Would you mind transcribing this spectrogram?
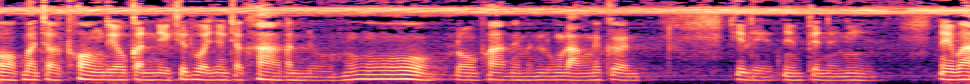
ออกมาจากท้องเดียวกัน อีกคิดว่ายังจะฆ่ากันอยู่โอ้โลภะเนี่ยมันลุงลังเหลือเกินกิเลสเนี่ยเป็นอย่างนี้ ไม่ว่า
